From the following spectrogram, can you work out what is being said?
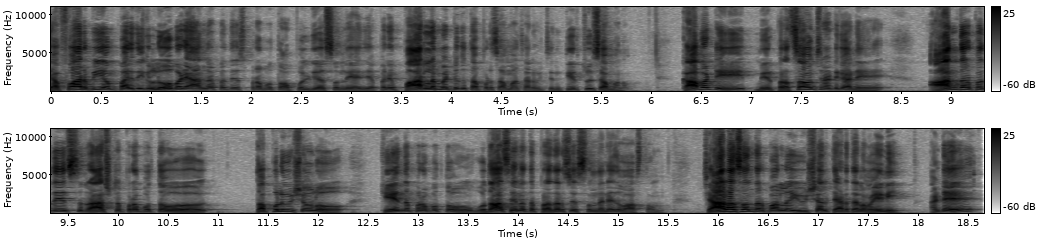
ఎఫ్ఆర్బిఎం పరిధికి లోబడి ఆంధ్రప్రదేశ్ ప్రభుత్వం అప్పులు చేస్తుంది అని చెప్పని పార్లమెంటుకు తప్పుడు సమాచారం ఇచ్చిన తీరు చూసాం మనం. కాబట్టి మీరు ప్రస్తావించినట్టుగానే ఆంధ్రప్రదేశ్ రాష్ట్ర ప్రభుత్వ తప్పుల విషయంలో కేంద్ర ప్రభుత్వం ఉదాసీనత ప్రదర్శిస్తుందనేది వాస్తవం. చాలా సందర్భాల్లో ఈ విషయాలు తేడతలం అయినాయి. అంటే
